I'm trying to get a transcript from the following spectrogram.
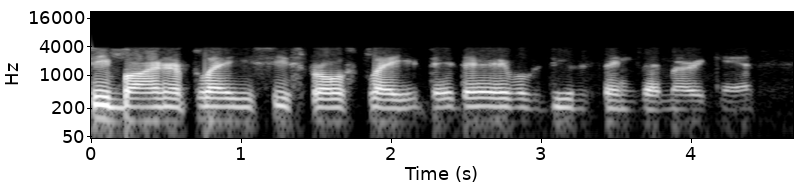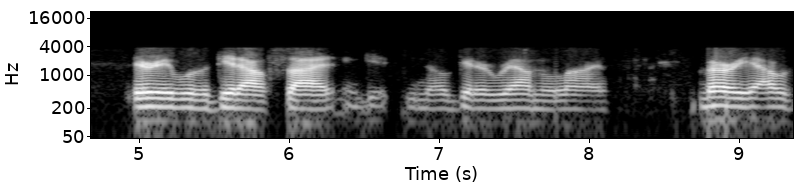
see Barner play, you see Sproles play. They they're able to do the things that Murray can't. They're able to get outside and get you know get around the line. Murray, I was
